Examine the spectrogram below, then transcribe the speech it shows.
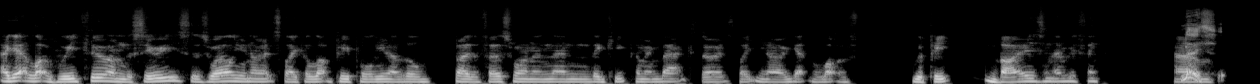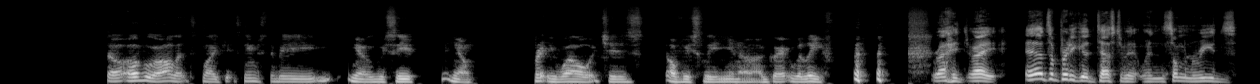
I get a lot of read through on the series as well. You know, it's like a lot of people, you know, they'll try the first one and then they keep coming back. So it's like, you know, I get a lot of repeat buys and everything. Um, nice. So overall, it's like it seems to be you know received you know pretty well, which is obviously you know a great relief. Right, right. And that's a pretty good testament when someone reads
